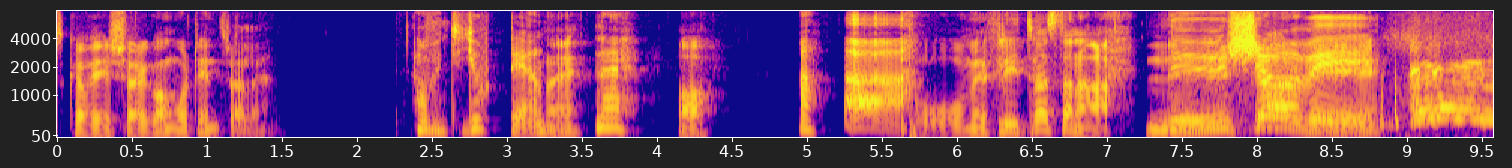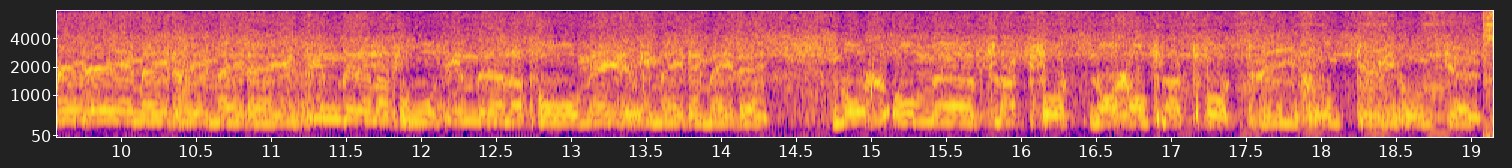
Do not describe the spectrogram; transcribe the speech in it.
Ska vi köra igång vårt intro eller? Har vi inte gjort det än? Nej. Nej. Ja. Ah. Ah. På med flytvästarna! Nu kör vi! Mayday, mayday, mayday, mayday. Cinderella 2, Cinderella 2. Mayday, mayday, mayday. Norr om uh, Flackfort, norr om Flackfort. Vi sjunker, vi sjunker.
